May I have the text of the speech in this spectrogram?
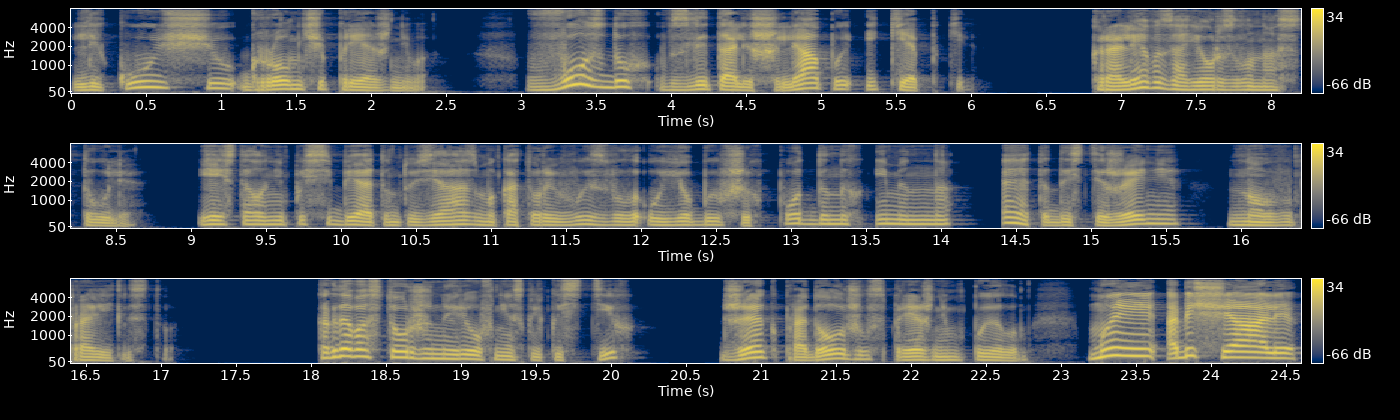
ликующую громче прежнего. В воздух взлетали шляпы и кепки. Королева заерзала на стуле. Ей стало не по себе от энтузиазма, который вызвало у ее бывших подданных именно это достижение нового правительства. Когда восторженный рев несколько стих, Джек продолжил с прежним пылом: "Мы обещали,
